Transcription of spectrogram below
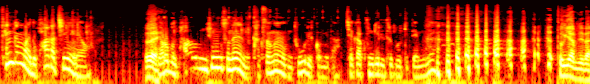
생각만 해도 화가 치미해요. 왜? 여러분, 다음 흉수는 각성은 도울일 겁니다. 제가 군기를 들고 있기 때문에. 동의합니다.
